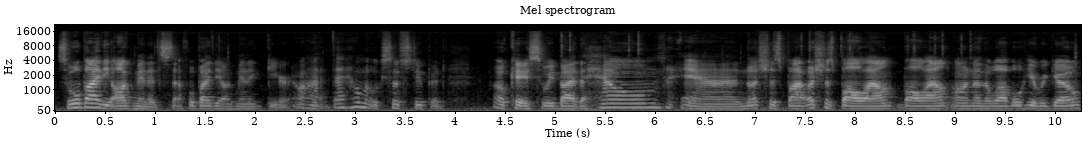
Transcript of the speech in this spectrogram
So we'll buy the augmented stuff. We'll buy the augmented gear. Oh, that helmet looks so stupid. Okay, so we buy the helm, and let's just buy let's just ball out, ball out on another level. Here we go.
